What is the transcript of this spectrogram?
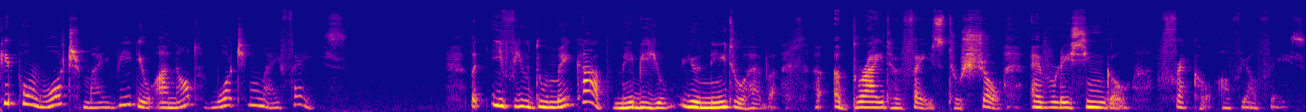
People watch my video are not watching my face. But if you do makeup, maybe you, you need to have a, a brighter face to show every single freckle of your face.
